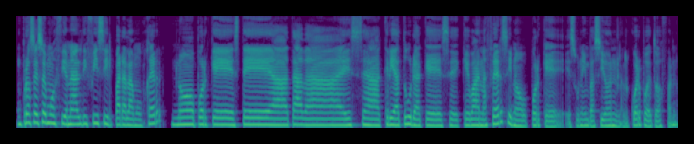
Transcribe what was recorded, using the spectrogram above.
un proceso emocional difícil para la mujer, no porque esté atada a esa criatura que, se, que va a nacer, sino porque es una invasión al cuerpo de todas formas.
